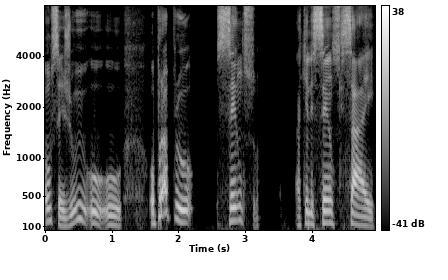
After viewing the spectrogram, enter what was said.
Ou seja, o, o, o, o próprio censo, aquele censo que sai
